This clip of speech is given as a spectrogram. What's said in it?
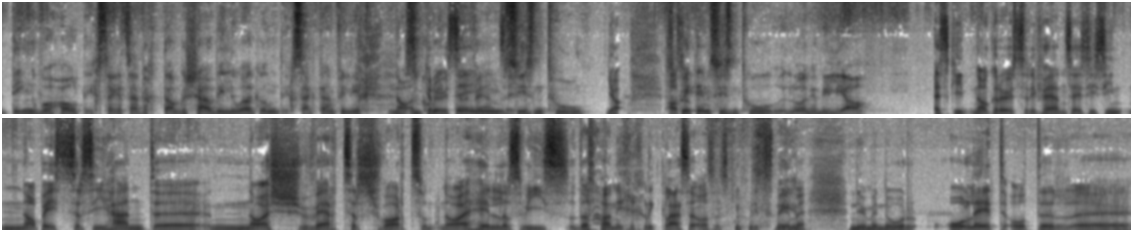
Ding, wo halt, ich sage jetzt einfach Tagesschau will schauen und ich sage dann vielleicht Noch ein Squid grösserer Game. Season 2. Ja, also Squid Game Season 2 schauen will, ja. es gibt noch größere Fernseher, sie sind noch besser, sie haben äh, noch ein schwärzeres Schwarz und noch ein helleres Weiß. Das habe ich ein bisschen gelesen. Also es gibt jetzt nicht mehr, nicht mehr nur OLED oder äh,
